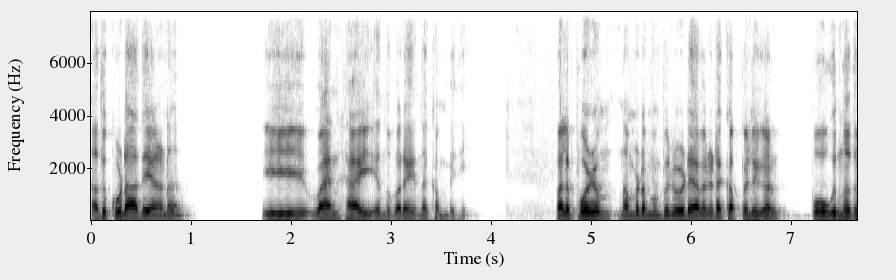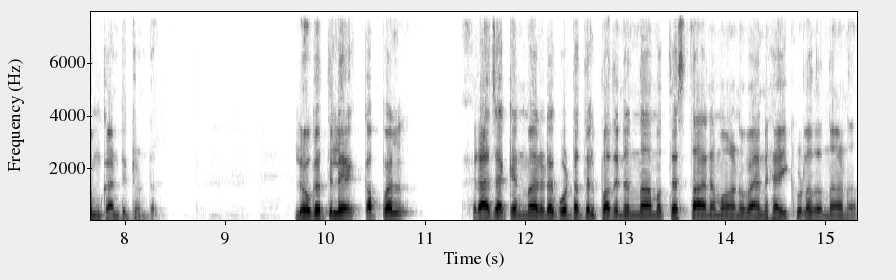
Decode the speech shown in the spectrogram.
അതുകൂടാതെയാണ് ഈ വാൻഹായ് എന്ന് പറയുന്ന കമ്പനി. പലപ്പോഴും നമ്മുടെ മുമ്പിലൂടെ അവരുടെ കപ്പലുകൾ പോകുന്നതും കണ്ടിട്ടുണ്ട്. ലോകത്തിലെ കപ്പൽ രാജാക്കന്മാരുടെ കൂട്ടത്തിൽ പതിനൊന്നാമത്തെ സ്ഥാനമാണ് വാൻഹായ്ക്കുള്ളതെന്നാണ്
